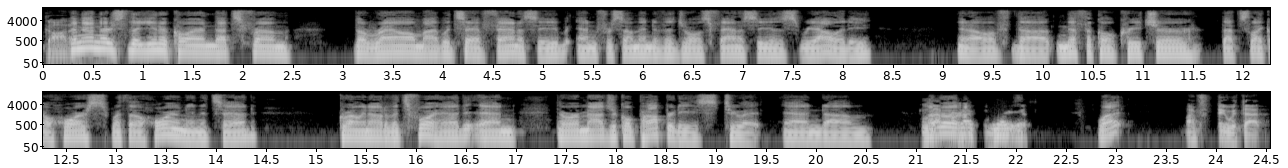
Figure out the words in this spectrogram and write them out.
Got it. And then there's the unicorn that's from the realm, I would say, of fantasy. And for some individuals, fantasy is reality. You know, of the mythical creature that's like a horse with a horn in its head growing out of its forehead. And there were magical properties to it. And, um, Well, I really part like I'm the- what? I'm familiar with that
